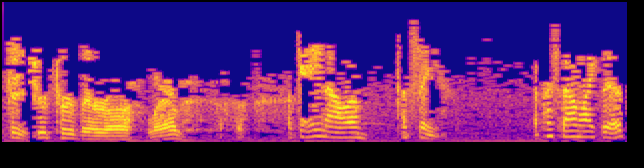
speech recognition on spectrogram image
Okay, it's your turn there, uh, lad. Okay, now, um, let's see. I press down like this.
